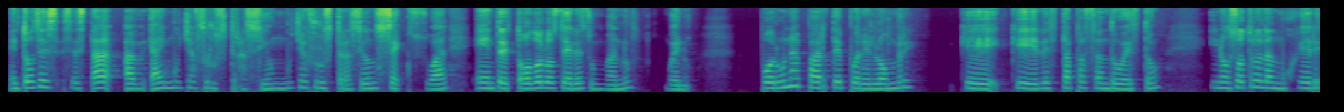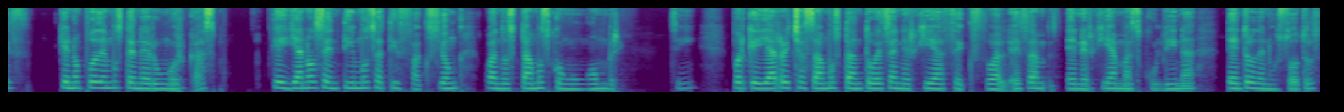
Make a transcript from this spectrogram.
Entonces se está, hay mucha frustración, mucha frustración sexual entre todos los seres humanos. Bueno, por una parte por el hombre que, que le está pasando esto y nosotros las mujeres que no podemos tener un orgasmo, que ya no sentimos satisfacción cuando estamos con un hombre, ¿sí? Porque ya rechazamos tanto esa energía sexual, esa energía masculina dentro de nosotros,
